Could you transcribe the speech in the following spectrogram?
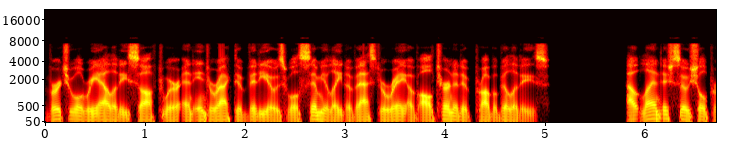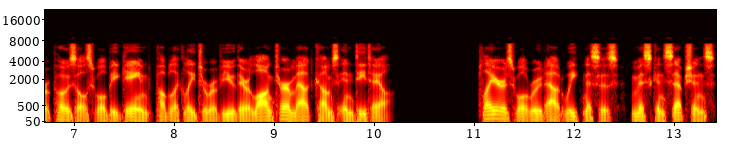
Virtual reality software and interactive videos will simulate a vast array of alternative probabilities. Outlandish social proposals will be gamed publicly to review their long-term outcomes in detail. Players will root out weaknesses, misconceptions,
